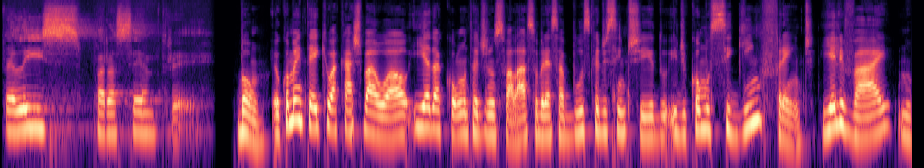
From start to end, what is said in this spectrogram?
Feliz para sempre. Bom, eu comentei que o Akash Bawal ia dar conta de nos falar sobre essa busca de sentido e de como seguir em frente. E ele vai no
